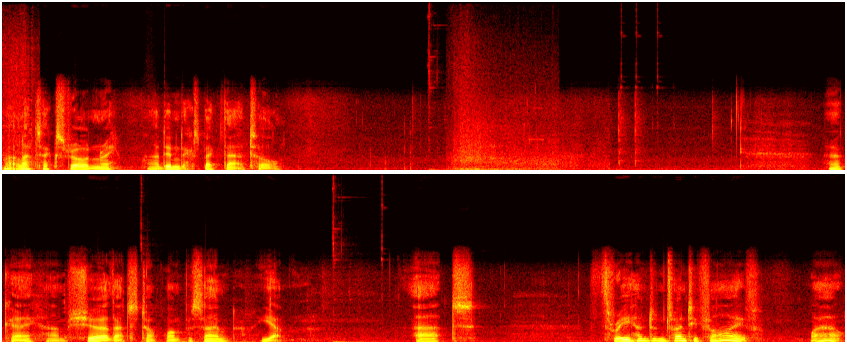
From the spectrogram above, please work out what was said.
Well, that's extraordinary. I didn't expect that at all. Okay, I'm sure that's top 1%. Yep. At 325. Wow,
